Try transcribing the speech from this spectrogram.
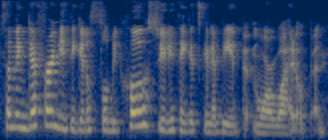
Something different? Do you think it'll still be close, or do you think it's going to be a bit more wide open?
